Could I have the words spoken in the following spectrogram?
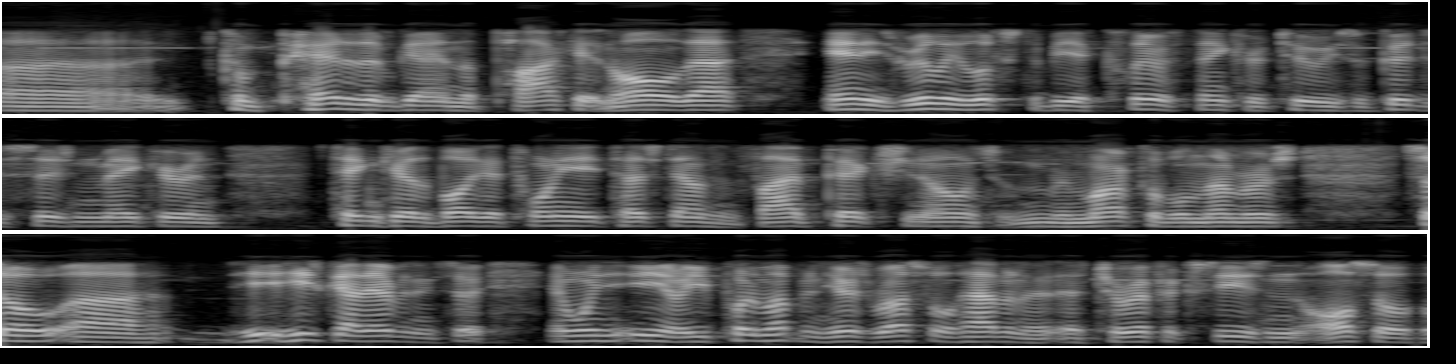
uh, competitive guy in the pocket, and all of that. And he really looks to be a clear thinker too. He's a good decision maker, and taking care of the ball. He got 28 touchdowns and five picks. You know, it's remarkable numbers. So uh, he, he's got everything. So and when you know you put him up, and here's Russell having a, a terrific season. Also,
